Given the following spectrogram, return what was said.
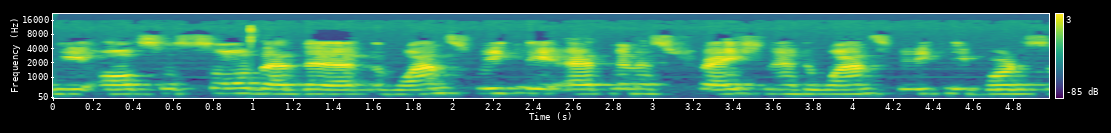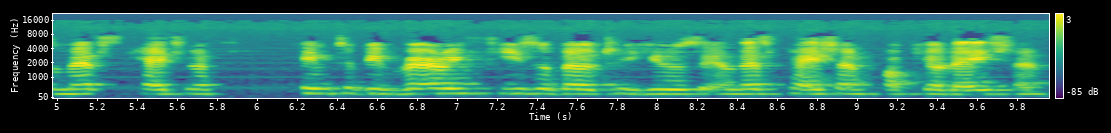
we also saw that the once weekly administration and the once weekly bortezomib schedule seem to be very feasible to use in this patient population.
